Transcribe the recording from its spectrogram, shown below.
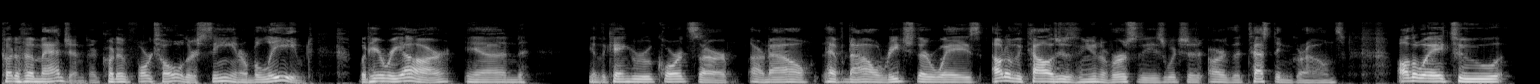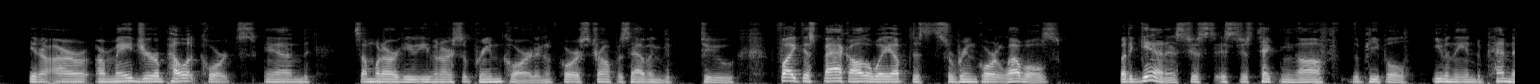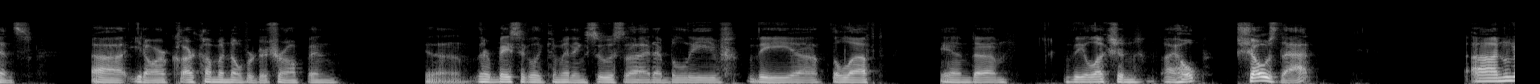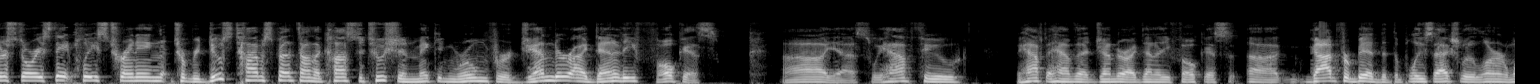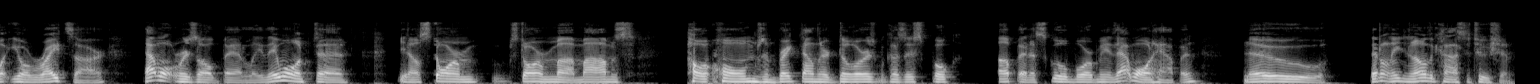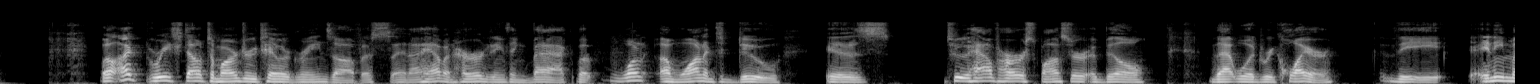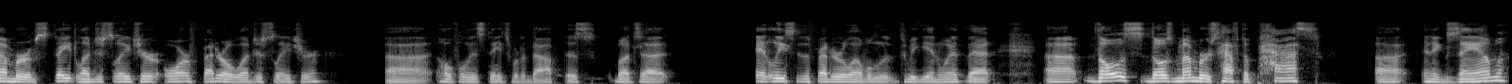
could have imagined or could have foretold or seen or believed. But here we are, and you know, the kangaroo courts are are now have now reached their ways out of the colleges and universities, which are the testing grounds, all the way to you know our our major appellate courts and some would argue even our Supreme Court. And of course, Trump is having to, fight this back all the way up to Supreme Court levels. But again, it's just it's just taking off the people even the independents, uh, you know, are are coming over to Trump, and Uh, they're basically committing suicide, I believe, the uh, the left, and um, the election, I hope, shows that. Uh, another story: state police training to reduce time spent on the Constitution, making room for gender identity focus. Ah, yes, we have to we have to have that gender identity focus. Uh, God forbid that the police actually learn what your rights are. That won't result badly. They won't, uh, you know, storm storm uh, moms' ho- homes and break down their doors because they spoke up at a school board meeting. That won't happen. No, they don't need to know the Constitution. Well, I reached out to Marjorie Taylor Greene's office and I haven't heard anything back, but what I wanted to do is to have her sponsor a bill that would require the any member of state legislature or federal legislature, uh, hopefully the states would adopt this, but uh, at least at the federal level to, to begin with, that uh, those those members have to pass uh, an exam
